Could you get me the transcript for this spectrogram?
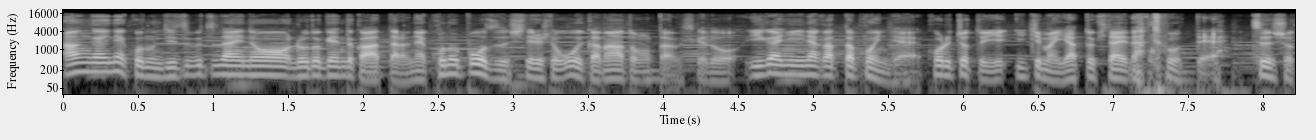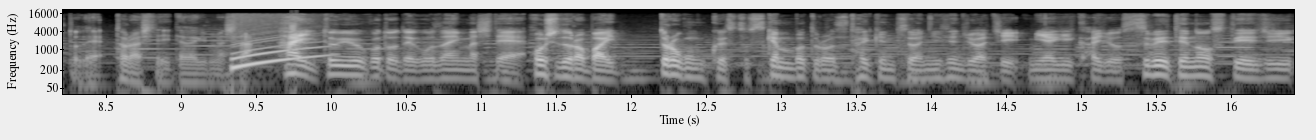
案外ね、この実物大のロト剣とかあったらね、このポーズしてる人多いかなと思ったんですけど、意外にいなかったっぽいんで、これちょっと1枚やっときたいなと思って、ツーショットで撮らせていただきました。はい、ということでございまして、星ドラバイドラゴンクエストスキャンバトラーズ体験ツアー2018宮城会場すべてのステージ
